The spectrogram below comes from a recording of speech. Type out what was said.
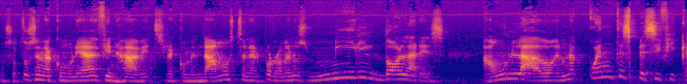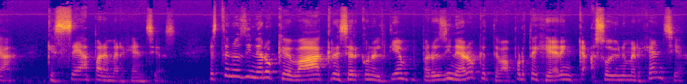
nosotros en la comunidad de FinHabits recomendamos tener por lo menos mil dólares a un lado en una cuenta específica que sea para emergencias. Este no es dinero que va a crecer con el tiempo, pero es dinero que te va a proteger en caso de una emergencia.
